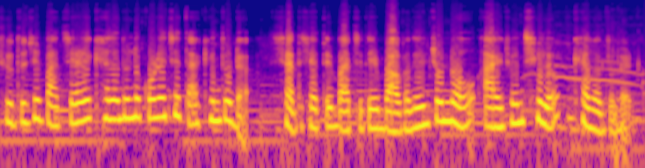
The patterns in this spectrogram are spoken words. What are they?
শুধু যে বাচ্চারা খেলাধুলা করেছে তা কিন্তু না, সাথে সাথে বাচ্চাদের বাবাদের জন্য আয়োজন ছিল খেলাধুলার।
